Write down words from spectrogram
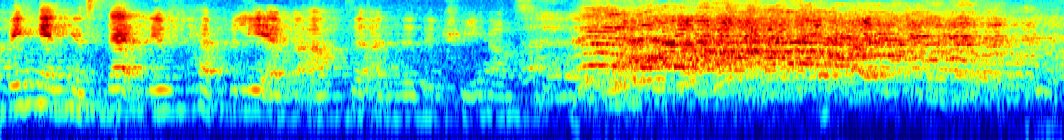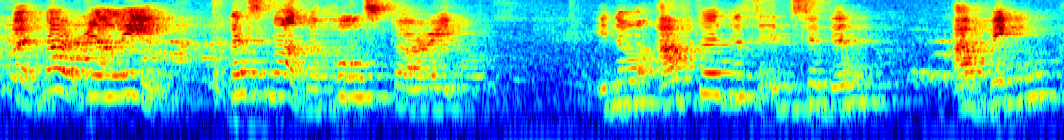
Abing and his dad lived happily ever after under the treehouse. but not really. That's not the whole story. You know, after this incident, Abing,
